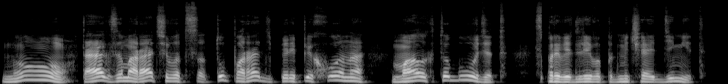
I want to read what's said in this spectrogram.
«Ну, так заморачиваться тупо ради перепихона мало кто будет», — справедливо подмечает Демид.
